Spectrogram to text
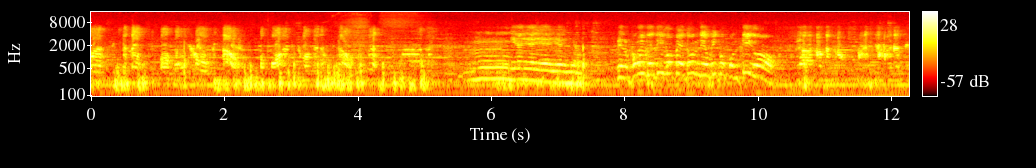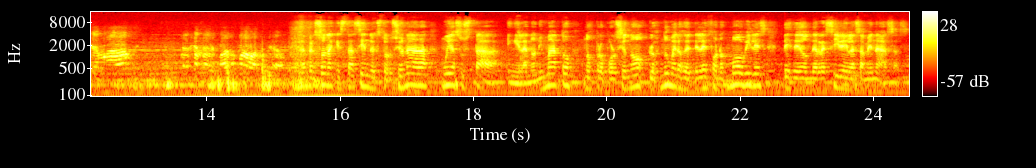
Decir que no, como hijo opinado, como hijo menos opinado. Mm, ya, ya, ya, ya, ya. Pero eso te digo, pe, ¿dónde vivo contigo? Ya, no te preocupes, yo miré mi llamada. La persona que está siendo extorsionada, muy asustada en el anonimato, nos proporcionó los números de teléfonos móviles desde donde reciben las amenazas.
